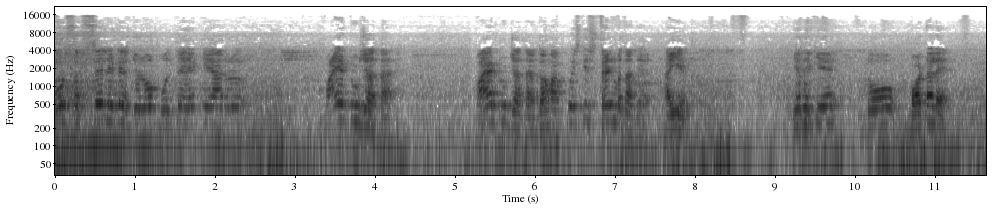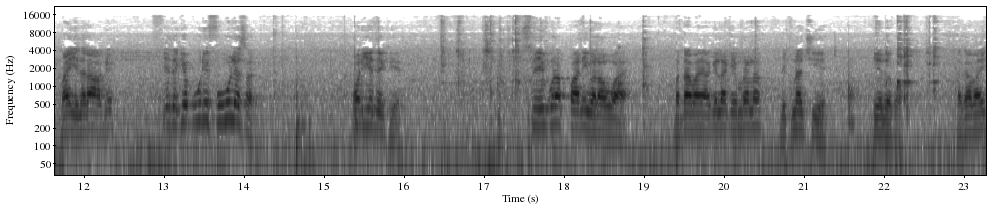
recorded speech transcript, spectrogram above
और सबसे लेटेस्ट जो लोग बोलते हैं कि यार वायर टूट जाता है। वायर टूट जाता है। तो हम आपको इसकी स्ट्रेंथ बताते हैं। आइए। ये देखिए, दो बॉटल है। भाई, इधर आगे। ये देखिए, पूरी फूल है सर और ये देखिए, इसमें पूरा पानी भरा हुआ है। बता भाई, आगे ला कैमरा ला। दिखना चाहिए। ये देखो। लगा भाई।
